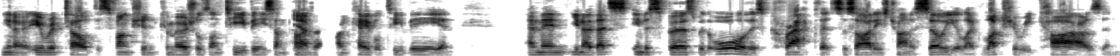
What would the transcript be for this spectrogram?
you know erectile dysfunction commercials on TV sometimes yeah. on cable TV and and then you know that's interspersed with all of this crap that society's trying to sell you like luxury cars and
